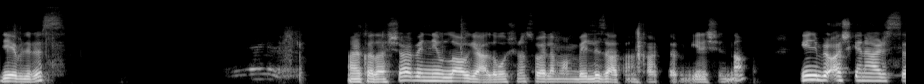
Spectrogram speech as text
diyebiliriz. Arkadaşlar ve New Love geldi. Boşuna söylemem belli zaten kartların gelişinden. Yeni bir aşk enerjisi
